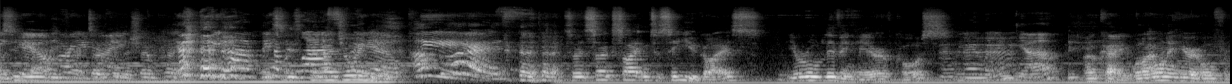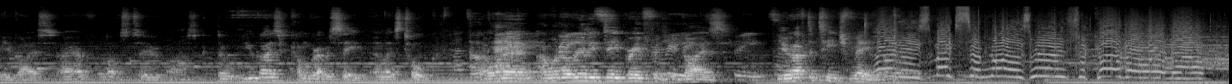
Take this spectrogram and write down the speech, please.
I see you. you already How are you cracked open the doing? champagne. We have we have a is- can I join for you? you. Please. so it's so exciting to see you guys. You're all living here, of course. Mm-hmm. Mm-hmm. Yeah. Okay, well, I want to hear it all from you guys. I have lots to ask. So you guys come grab a seat and let's talk. Let's I want to. I want to really debrief with you guys. You have to teach me. Ladies, make some noise. We're in Chicago right now.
